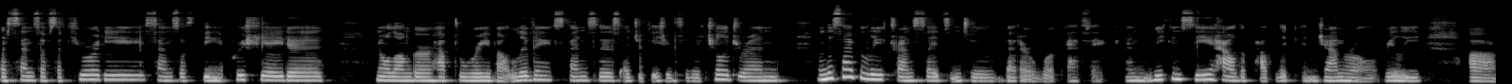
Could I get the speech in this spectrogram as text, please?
a sense of security, sense of being appreciated, no longer have to worry about living expenses, education for their children. And this, I believe, translates into better work ethic. And we can see how the public in general really uh,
